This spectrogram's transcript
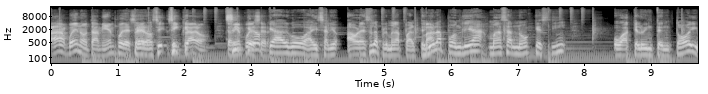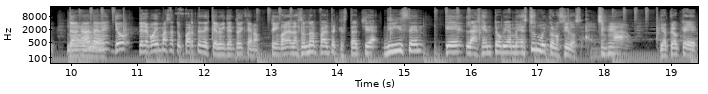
Ah, bueno, también puede ser. Pero sí- sí, sí claro. Sí También puede creo ser. que algo ahí salió. Ahora, esa es la primera parte. Va. Yo la pondría más a no que sí o a que lo intentó y no ándale, yo te le voy más a tu parte de que lo intentó y que no. Sí. Ahora, la segunda parte que está chida, dicen que la gente obviamente, esto es muy conocido, ¿sabes? Ujú. Ah, yo creo que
